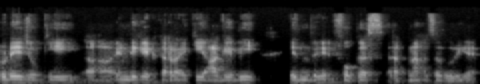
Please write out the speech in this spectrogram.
today जो कि इंडिकेट uh, कर रहा है कि आगे भी इन पे फोकस रखना ज़रूरी है।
